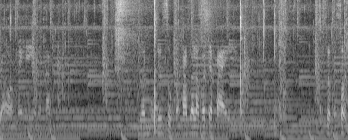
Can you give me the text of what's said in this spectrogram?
จะออกมาเองนะครับรวนหมูจนสุกนะครับ แล้วเราก็จะไปส่วนผสม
